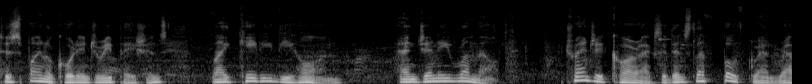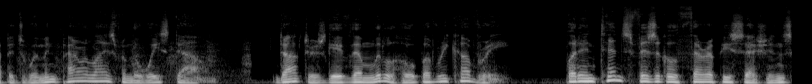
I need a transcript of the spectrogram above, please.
to spinal cord injury patients like Katie DeHaan and Jenny Rummelt. Tragic car accidents left both Grand Rapids women paralyzed from the waist down. Doctors gave them little hope of recovery. But intense physical therapy sessions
